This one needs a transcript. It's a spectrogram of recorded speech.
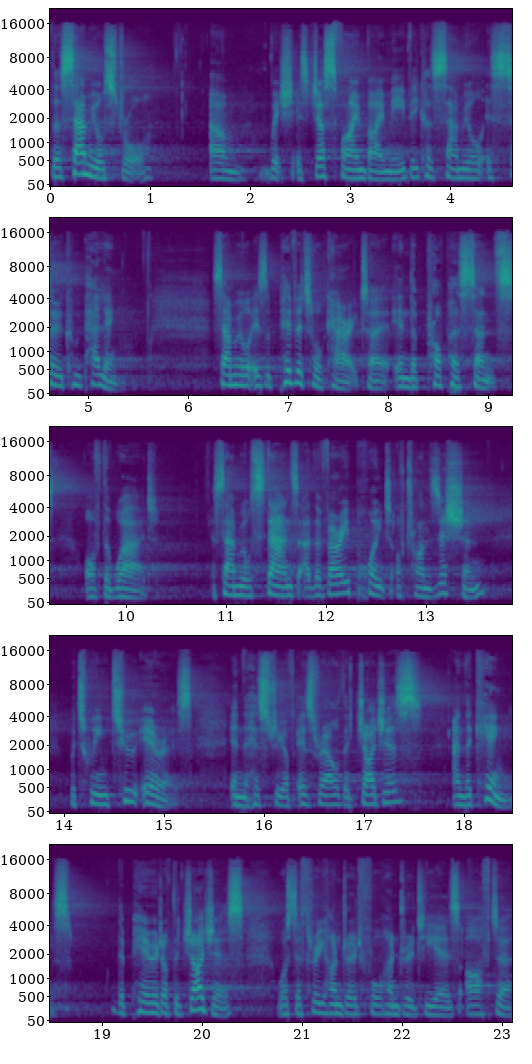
the Samuel straw, um, which is just fine by me because Samuel is so compelling. Samuel is a pivotal character in the proper sense of the word. Samuel stands at the very point of transition between two eras in the history of Israel the judges and the kings. The period of the judges was the 300, 400 years after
